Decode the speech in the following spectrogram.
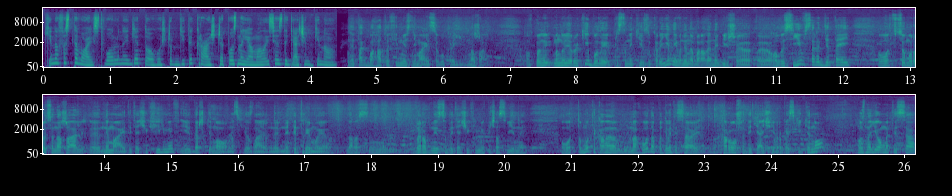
Кінофестиваль створений для того, щоб діти краще познайомилися з дитячим кіно. Не так багато фільмів знімається в Україні, на жаль. В минулі роки були представники з України, вони набирали найбільше е, голосів серед дітей. От в цьому році, на жаль, е, немає дитячих фільмів, і Держкіно, наскільки я знаю, не, підтримує зараз е, виробництво дитячих фільмів під час війни. От тому така нагода подивитися хороше дитяче європейське кіно. Ознайомитися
